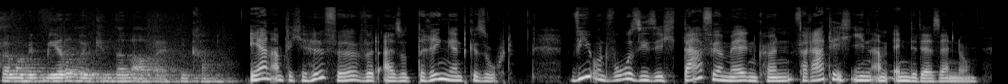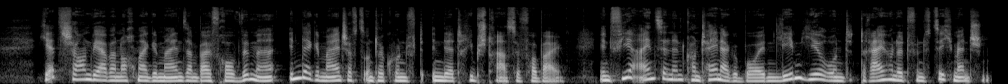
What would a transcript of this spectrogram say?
wenn man mit mehreren Kindern arbeiten kann. Ehrenamtliche Hilfe wird also dringend gesucht. Wie und wo Sie sich dafür melden können, verrate ich Ihnen am Ende der Sendung. Jetzt schauen wir aber nochmal gemeinsam bei Frau Wimmer in der Gemeinschaftsunterkunft in der Triebstraße vorbei. In vier einzelnen Containergebäuden leben hier rund 350 Menschen.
